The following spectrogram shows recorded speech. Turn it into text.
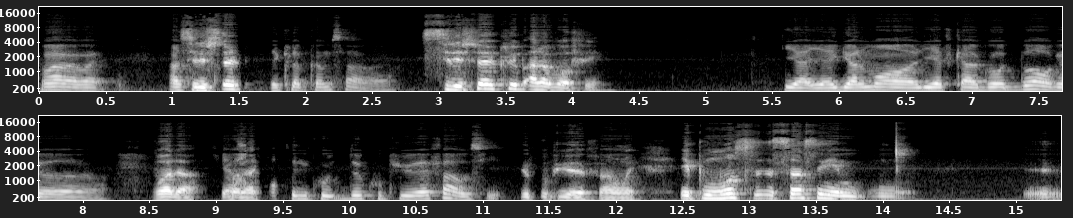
Ouais, ouais, ouais. Ah, C'est le seul, des clubs comme ça. ouais. c'est le seul club à l'avoir fait. Il y a, il y a également euh, l'IFK Göteborg euh, Voilà, qui a voilà, remporté une coupe, deux coupes UEFA aussi. le coupe UEFA, ouais. Et pour moi, ça, ça, c'est, euh,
